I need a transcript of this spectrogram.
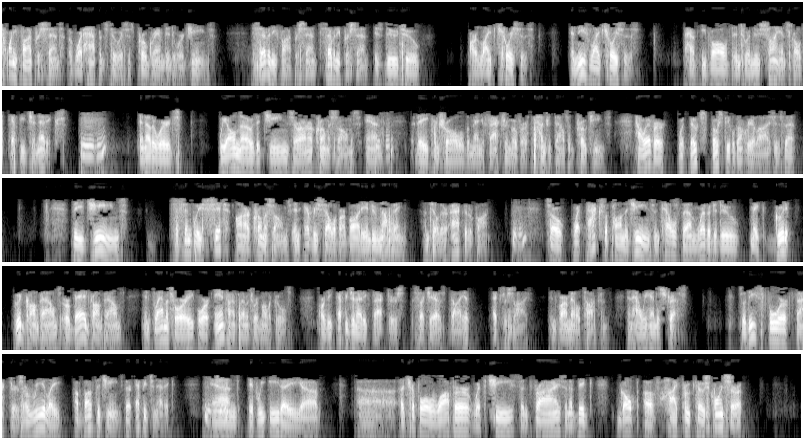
25% of what happens to us is programmed into our genes. 75%, 70% is due to our life choices. And these life choices have evolved into a new science called epigenetics. Mm-hmm. In other words, we all know that genes are on our chromosomes and mm-hmm. they control the manufacturing of over 100,000 proteins. However, what most, most people don't realize is that the genes simply sit on our chromosomes in every cell of our body and do nothing until they're acted upon. Mm-hmm. So what acts upon the genes and tells them whether to do make good good compounds or bad compounds inflammatory or anti-inflammatory molecules are the epigenetic factors such as diet, exercise, environmental toxins, and how we handle stress. So these four factors are really above the genes. They're epigenetic. And if we eat a uh, uh, a triple whopper with cheese and fries and a big gulp of high fructose corn syrup,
